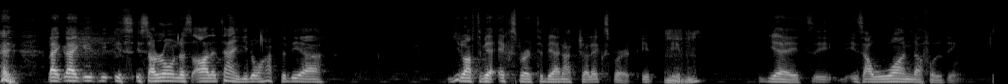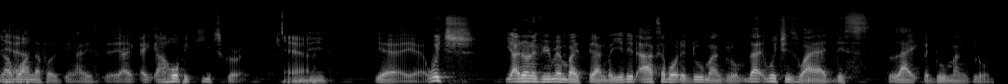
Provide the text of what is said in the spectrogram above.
like like it, it- it's it's around us all the time. You don't have to be a you don't have to be an expert to be an actual expert. It, it yeah, it's it, it's a wonderful thing. It's a wonderful thing, and it's, I, I- I hope it keeps growing. yeah. Indeed. Yeah, yeah. Which yeah, I don't know if you remember it, Theon, but you did ask about the doom and gloom. That which is why I dislike the doom and gloom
